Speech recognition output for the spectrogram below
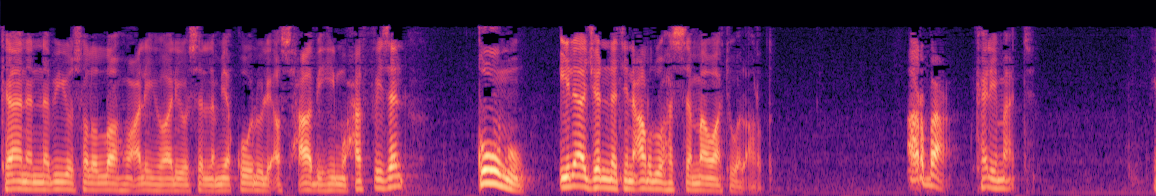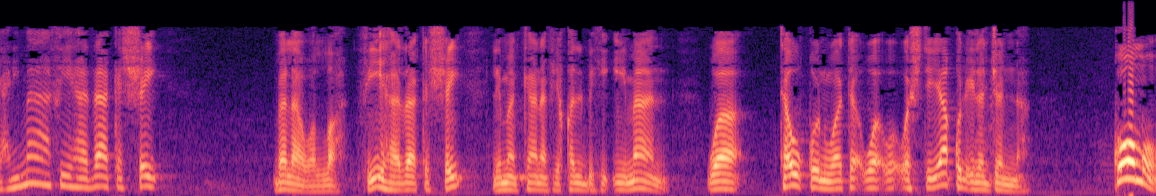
كان النبي صلى الله عليه وآله وسلم يقول لأصحابه محفزا قوموا إلى جنة عرضها السماوات والأرض. أربع كلمات. يعني ما فيها ذاك الشيء. بلى والله فيها ذاك الشيء لمن كان في قلبه إيمان وتوق واشتياق إلى الجنة. قوموا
